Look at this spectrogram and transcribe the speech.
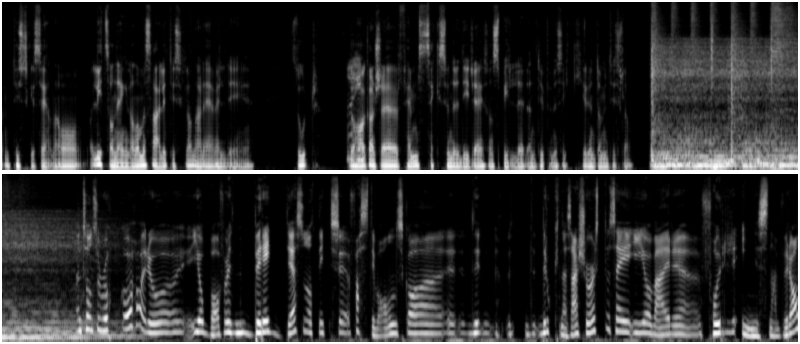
den tyske scenen. Og litt sånn i England, men særlig i Tyskland er det veldig stort. Du har kanskje 500-600 DJ som spiller den type musikk rundt om i Tyskland. Men Tons Rock har jo jobba for litt bredde, sånn at ikke festivalen skal eh, drukne seg sjøl, si, i å være eh, for innsnevra.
